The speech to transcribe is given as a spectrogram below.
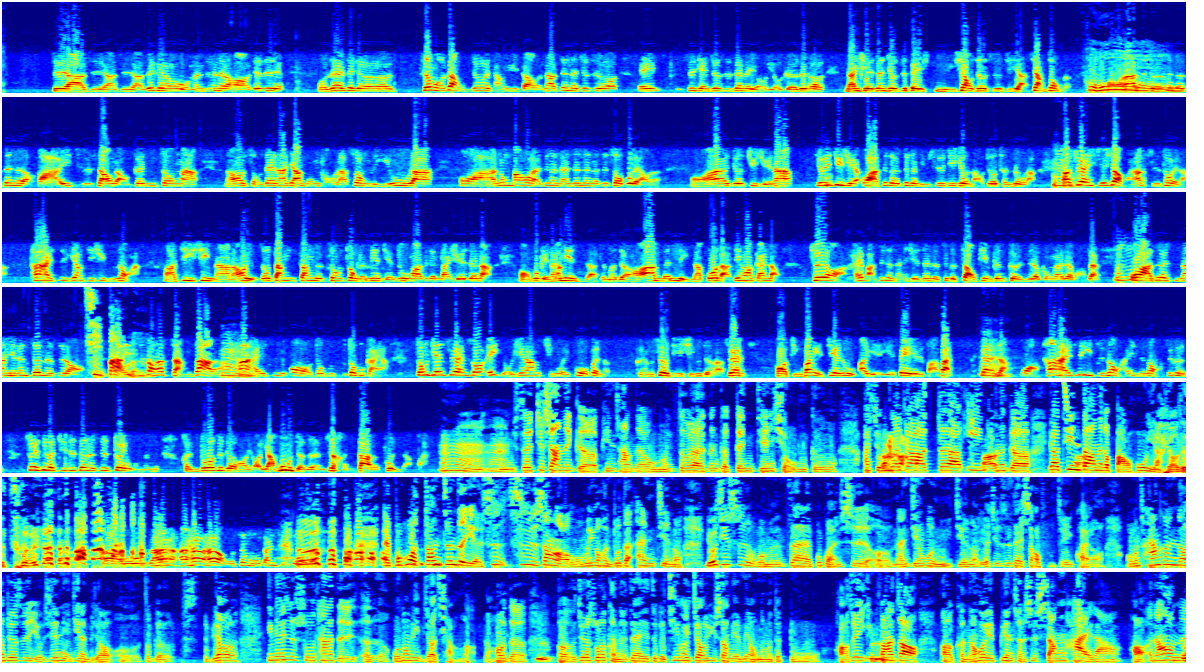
是啊，是啊，是啊，这个我们真的哈、哦，就是我在这个生活上，我们就会常遇到。那真的就是说，哎，之前就是真的有有个这个男学生，就是被女校车司机啊相中了，哦，那这个这个真的哇，一直骚扰跟踪啊，然后守在他家门口啦，送礼物啦。哇，弄到后来，这个男生真的是受不了了，啊，就拒绝他，就是拒绝。哇，这个这个女司机就恼羞成怒了。他虽然学校把她辞退了，她还是一样继续弄啊，啊，寄信啊，然后有时候当当着众众人面前辱骂这个男学生啊，哦，不给他面子啊什么的，哈，按门铃啊，拨打电话干扰，最后啊，还把这个男学生的这个照片跟个人资料公开在网上。哇，这个男学生真的是哦，气爆了。直到他长大了，他还是哦都不都不改啊。中间虽然说，哎，有一些他行为过分了，可能涉及刑责啊。虽然，哦，警方也介入啊，也也被法办，但是啊，哇，他还是一直弄啊，一直弄这个。所以这个其实真的是对我们很多这个哈有仰慕者的人是很大的困扰啊。嗯嗯，所以就像那个平常呢，我们都要那个跟监熊哥啊，熊哥就要就要一那个要尽到那个保护瑶瑶的责任啊。我我还还还还有我生活单纯。哎，不过真真的也是事实上啊，我们有很多的案件哦，尤其是我们在不管是呃男监或女监了，尤其是在少辅这一块哦，我们常常看到就是有。这些年轻人比较呃，这个比较应该是说他的呃活动力比较强了，然后呢，呃，就是说可能在这个机会教育上面没有那么的多，好，所以引发到呃可能会变成是伤害啦，好，然后呢，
